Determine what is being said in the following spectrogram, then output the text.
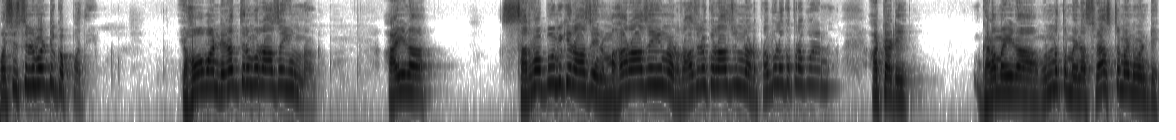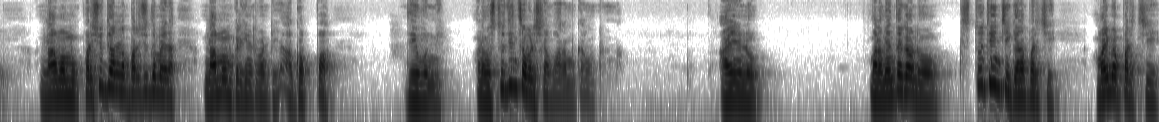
వసిస్తున్నటువంటి గొప్పది యహోవా నిరంతరము రాజై ఉన్నాడు. ఆయన సర్వభూమికి రాజు అయిన మహారాజు అయి ఉన్నాడు రాజులకు రాజు ఉన్నాడు ప్రభులకు ప్రభు ఉన్నాడు అట్టటి ఘనమైన ఉన్నతమైన శ్రేష్టమైనటువంటి నామము పరిశుద్ధ పరిశుద్ధమైన నామము కలిగినటువంటి ఆ గొప్ప దేవుణ్ణి మనం స్తుతించవలసిన వారముగా ఉంటున్నాం. ఆయనను మనం ఎంతగానో స్థుతించి గణపరిచి మహిమపరిచి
